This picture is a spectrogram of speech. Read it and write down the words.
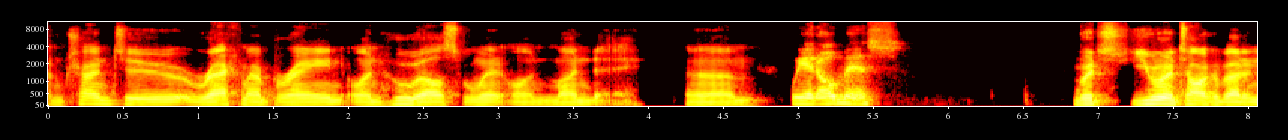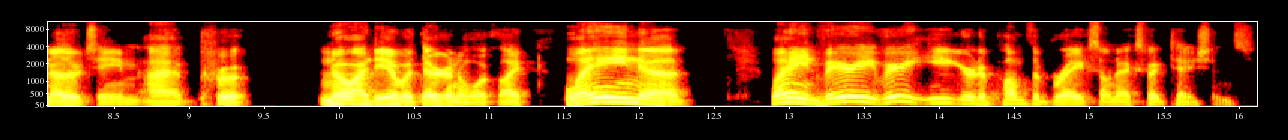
I'm trying to rack my brain on who else went on Monday. Um We had Ole Miss. which you want to talk about another team. I phew, no idea what they're going to look like. Lane uh Lane very very eager to pump the brakes on expectations.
